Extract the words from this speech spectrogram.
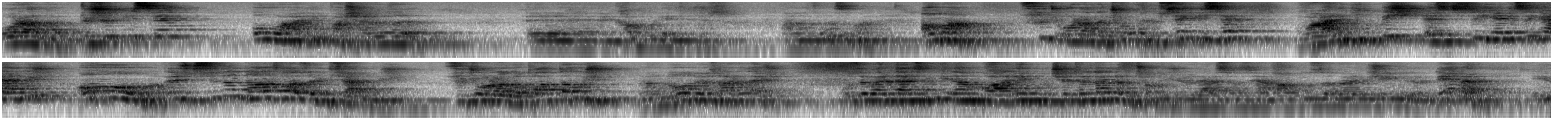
oranı düşük ise o vali başarılı e, kabul edilir. Anladınız mı? Ama suç oranı çok yüksek ise vali gitmiş, eskisi yenisi gelmiş, o eskisinden daha fazla yükselmiş. Suç oranı patlamış. Lan ne oluyor arkadaş? Bu sefer dersin ki lan vali bu çetelerle mi çalışıyor dersiniz yani aklınıza böyle bir şey geliyor değil mi? E,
